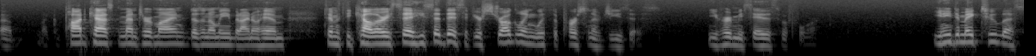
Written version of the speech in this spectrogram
a, podcast mentor of mine. Doesn't know me, but I know him. Timothy Keller. He said, he said this if you're struggling with the person of Jesus, you've heard me say this before, you need to make two lists.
